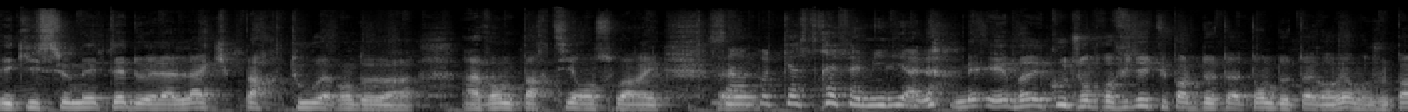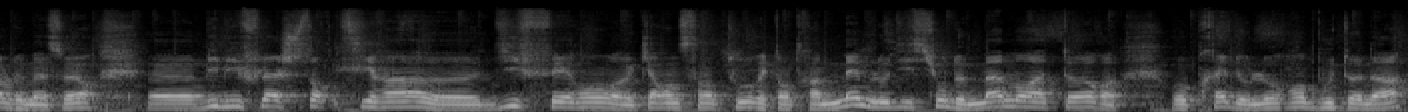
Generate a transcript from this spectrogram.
et qui se mettait de la laque partout avant de, euh, avant de partir en soirée. C'est un podcast très familial. mais eh ben, écoute, j'en profitais, tu parles de ta tante, de ta grand-mère, moi je parle de ma sœur. Bibi Flash sortira différents euh, 45 tours et tentera même l'audition de Maman à tort auprès de Laurent Boutonnat,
